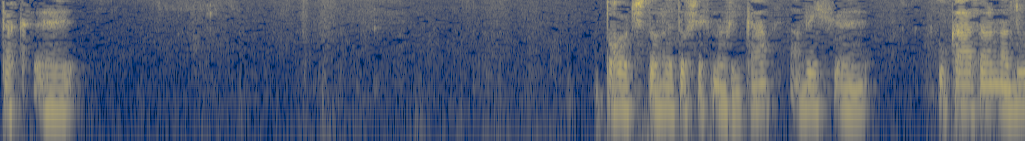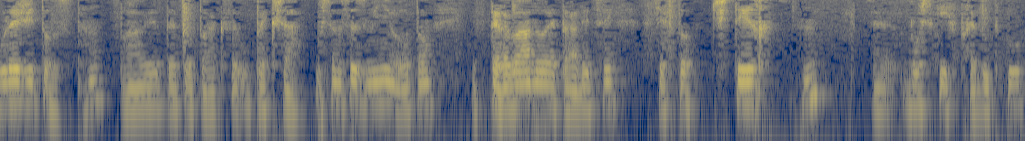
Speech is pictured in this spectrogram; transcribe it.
Tak proč tohle to všechno říká, abych eh, ukázal na důležitost právě této praxe upekša. Už jsem se zmínil o tom, v tervádové tradici z těchto čtyř hm, eh, božských přebytků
